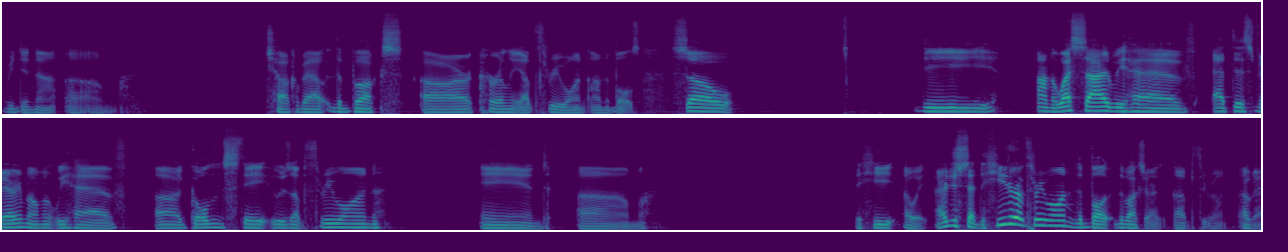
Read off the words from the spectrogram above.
we did not um, talk about. The Bucks are currently up three one on the Bulls. So the on the West side, we have at this very moment we have uh, Golden State who's up three one, and um, the Heat. Oh wait, I just said the Heat are up three one. The Bu- the Bucks are up three one. Okay,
